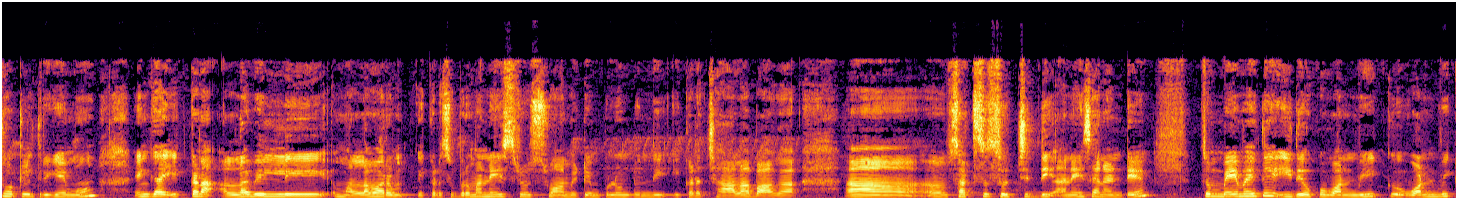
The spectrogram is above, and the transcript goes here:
చోట్ల తిరిగాము. ఇంకా ఇక్కడ అల్లవెల్లి మల్లవరం ఇక్కడ సుబ్రహ్మణ్యేశ్వర స్వామి టెంపుల్ ఉంటుంది. ఇక్కడ చాలా బాగా సక్సెస్ వచ్చిద్ది అనేసానంటే. సో మేమైతే ఇది ఒక one week one week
